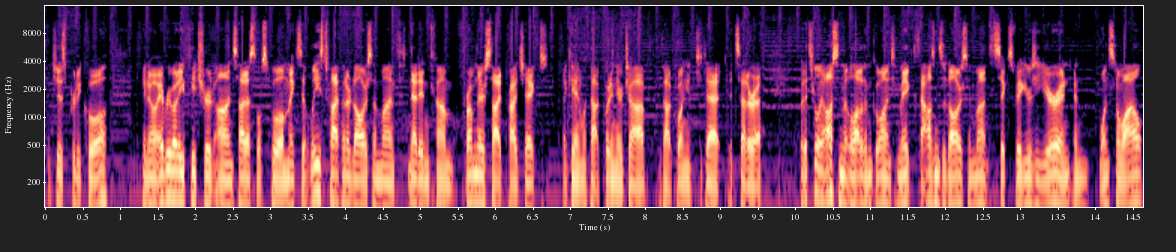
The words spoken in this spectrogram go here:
which is pretty cool. You know, everybody featured on Side Hustle School makes at least $500 a month net income from their side project, again, without quitting their job, without going into debt, etc. But it's really awesome that a lot of them go on to make thousands of dollars a month, six figures a year, and, and once in a while,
